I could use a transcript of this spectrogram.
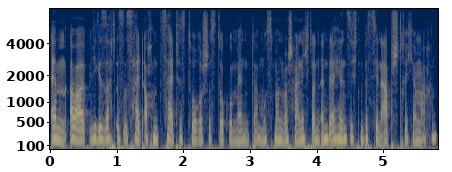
Ähm, aber wie gesagt, es ist halt auch ein zeithistorisches Dokument. Da muss man wahrscheinlich dann in der Hinsicht ein bisschen Abstriche machen.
